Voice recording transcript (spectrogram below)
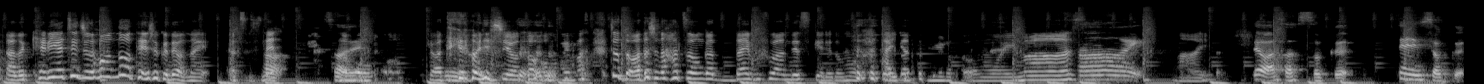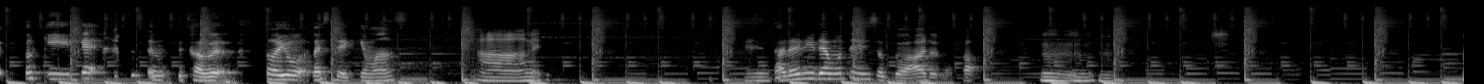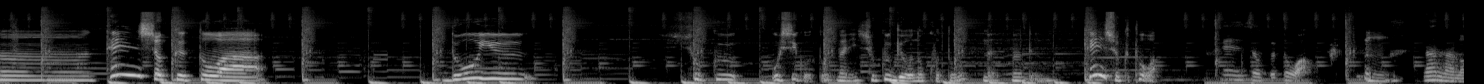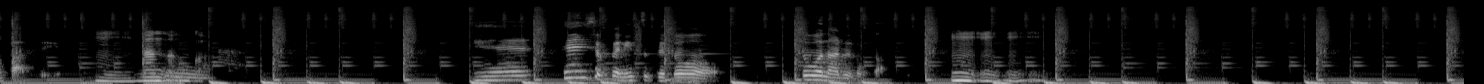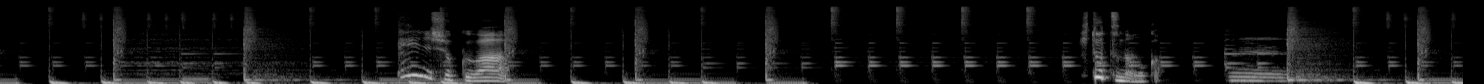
あのキャリアチェンジの方の転職ではないやつですね。あそうで今日はテーマにしようと思います。ちょっと私の発音がだいぶ不安ですけれども、はい、やってみようと思います。はーい。はい。では早速、転職と聞いてうん浮かぶ問いを出していきます。はーい。えー誰にでも転職はあるのかうんうんうん。うーん、転職とは、どういう職、お仕事？何？職業のこと？ななんていうの？転職とは、転職とは？うん、何なのかっていう。うん、何なのか。えー、転職に就くとどうなるのか。うんうんうんうん。転職は一つなのか？うーん。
